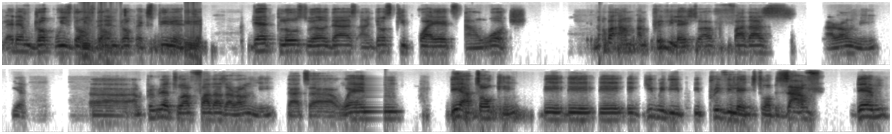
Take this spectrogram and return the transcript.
Let them drop wisdom, let them drop experience. Get close to elders and just keep quiet and watch. Number, I'm, I'm privileged to have fathers around me. Yeah. Uh, I'm privileged to have fathers around me that uh, when they are talking, they, they, they, they give me the, the privilege to observe them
